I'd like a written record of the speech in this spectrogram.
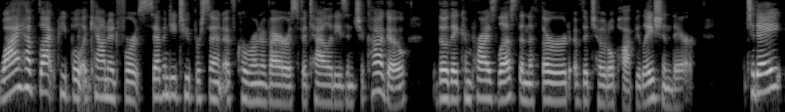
Why have Black people accounted for 72% of coronavirus fatalities in Chicago, though they comprise less than a third of the total population there? Today,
